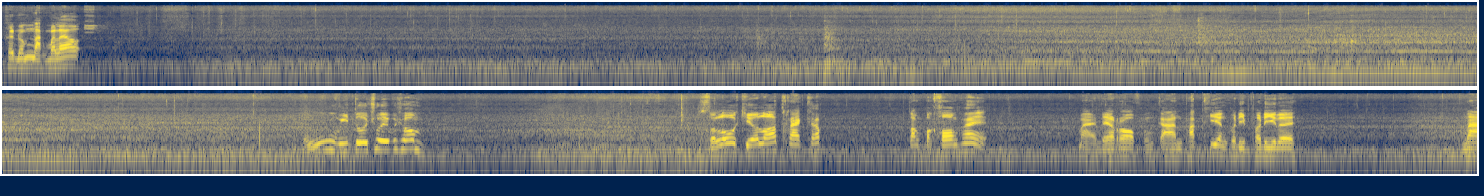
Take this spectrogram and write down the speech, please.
เพิ่มน้ำหนักมาแล้ว ช่วยผู้ชม สโลเขียวล้อแทร็กครับ ต้องประคองให้แม่ได้รอบของการพักเที่ยงพอดีพอดีเลย หน้า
